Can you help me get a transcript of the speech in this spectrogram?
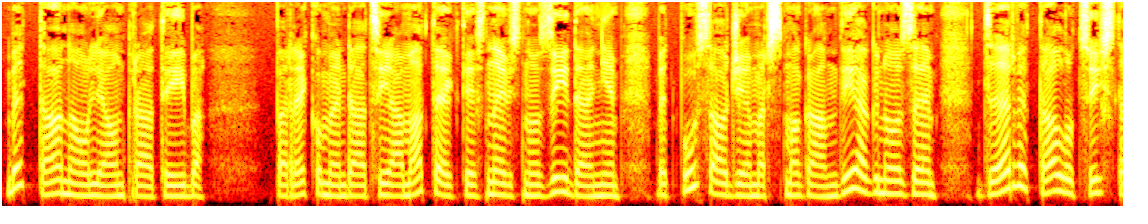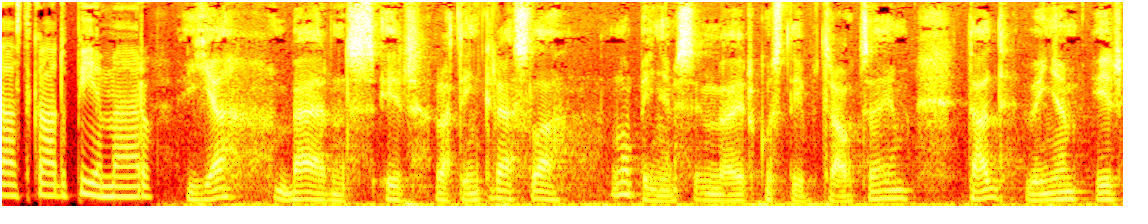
bet tā nav ļaunprātība par rekomendācijām atteikties nevis no zīdaiņiem, bet pusauģiem ar smagām diagnozēm, dzērve taluts izstāsta kādu piemēru. Ja bērns ir ratiņkrēslā, nu, pieņemsim, ir kustību traucējumi, tad viņam ir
